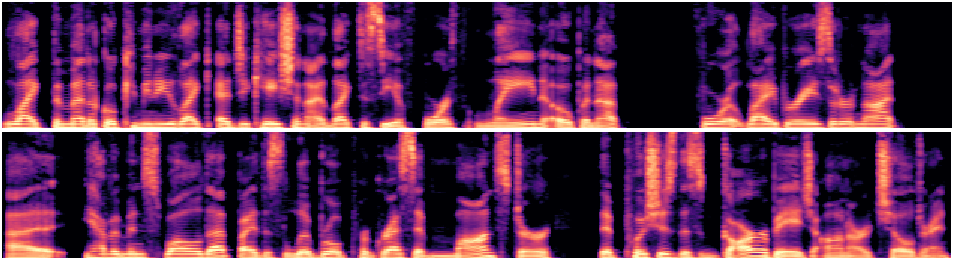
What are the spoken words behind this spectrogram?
like the medical community, like education. I'd like to see a fourth lane open up for libraries that are not uh, haven't been swallowed up by this liberal progressive monster that pushes this garbage on our children.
